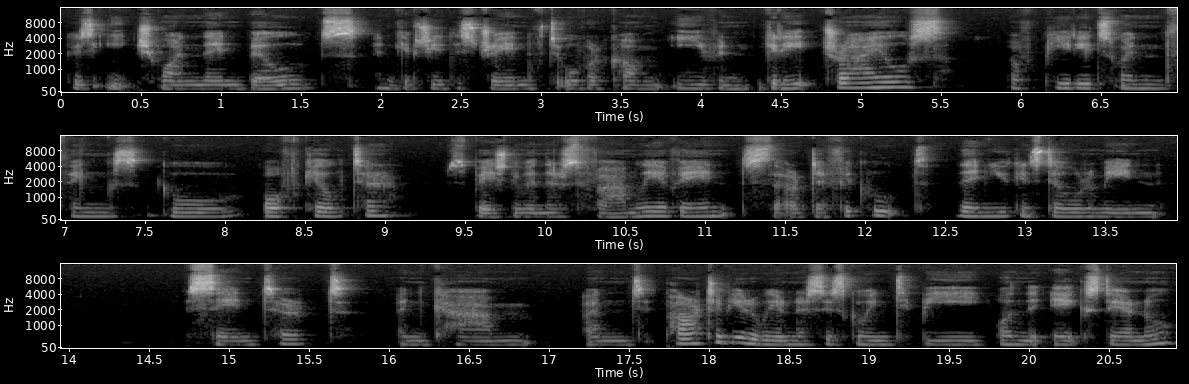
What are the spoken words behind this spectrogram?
because each one then builds and gives you the strength to overcome even great trials of periods when things go off kilter, especially when there's family events that are difficult, then you can still remain centered and calm. And part of your awareness is going to be on the external,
